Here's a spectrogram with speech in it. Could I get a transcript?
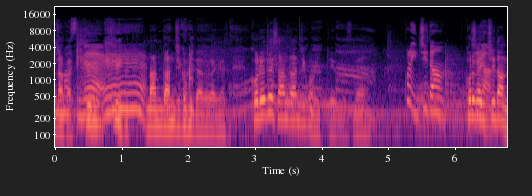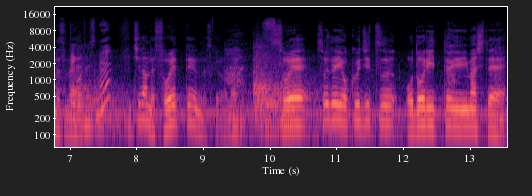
なんか聞きますね。ええ。何段仕込みみたいなのがあります。これで3段仕込みっていうんですね。これ一段これが一段ですね。ですね。一段で添えっていうんですけどね。添えそれで翌日踊りと言いまして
